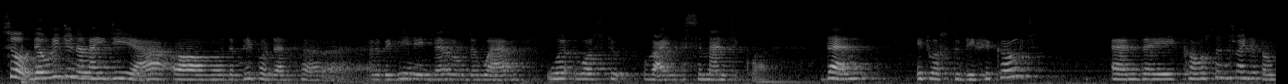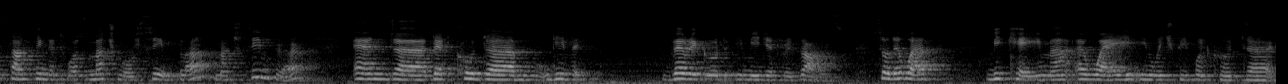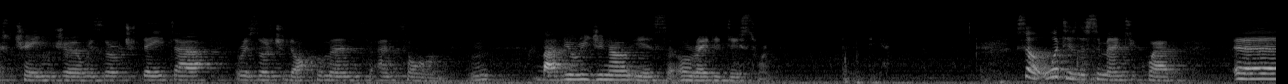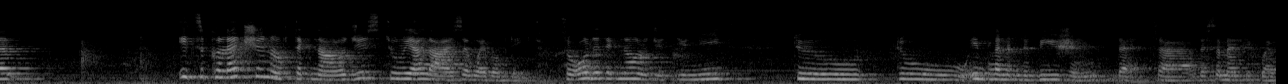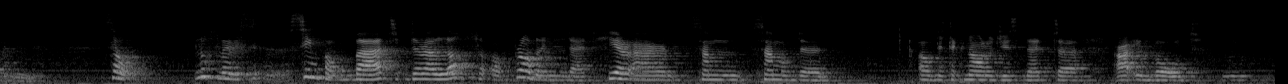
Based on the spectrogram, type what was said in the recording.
So the original idea of the people that uh, at the beginning developed the web was to write a semantic web. Then it was too difficult and they concentrated on something that was much more simpler, much simpler, and uh, that could um, give very good immediate results. So the web became a way in which people could uh, exchange uh, research data, research documents, and so on. Mm? But the original is already this one. So, what is the semantic web? Uh, it's a collection of technologies to realize a web of data. So, all the technologies you need to, to implement the vision that uh, the semantic web is. So, looks very si simple, but there are lots of problems in that. Here are some, some of the, of the technologies that uh, are involved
